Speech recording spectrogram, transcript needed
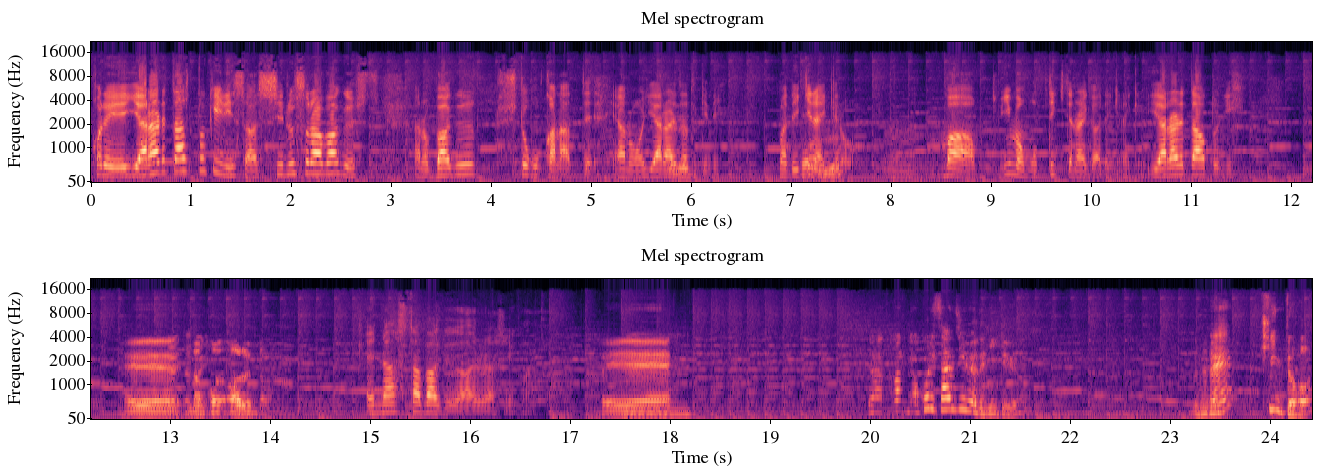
これやられた時にさシルスラバグしあのバグしとこうかなってあのやられた時にまあできないけどうんまあ今持ってきてないからできないけどやられた後にえー、なんかあるんだ。エナスタバグがあるらしいからえうんじゃあ残り30秒でヒント言うね。ー。え？ヒント？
